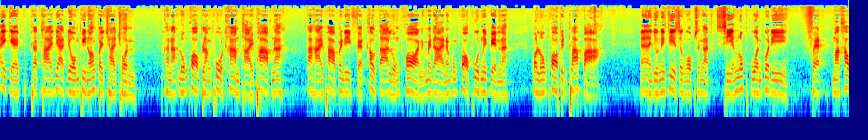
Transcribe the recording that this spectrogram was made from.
ให้แก่ศรัทธาญาติโยมพี่น้องประชาชน ขณะหลวงพ่อกำลังพูดห้ามถ่ายภาพนะ ถ้าหายภาพไม่ดีแฟดเข้าตาหลวงพ่อเนี่ยไม่ได้นะหลวงพ่อพูดไม่เป็นนะ พอหลวงพ่อเป็นพระป่าอยู่ในที่สงบสงัดเสียงรบกวนก็ดี แฟดมาเข้า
